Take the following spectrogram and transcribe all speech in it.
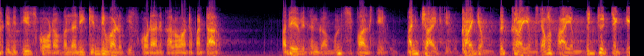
ఒక్కడివి తీసుకోవడం వల్ల నీ కింది వాళ్ళు తీసుకోవడానికి అలవాటు పడ్డారు. అదేవిధంగా మున్సిపాలిటీలు పంచాయతీలు క్రయం విక్రయం వ్యవసాయం విద్యుత్ శక్తి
